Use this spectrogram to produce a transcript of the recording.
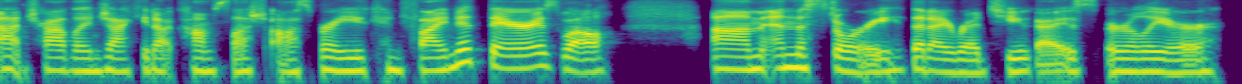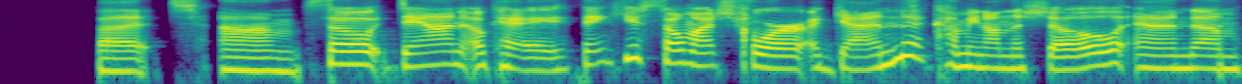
at travelingjackie.com slash Osprey. You can find it there as well. Um, and the story that I read to you guys earlier. But um, so, Dan, okay, thank you so much for again coming on the show. And um,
